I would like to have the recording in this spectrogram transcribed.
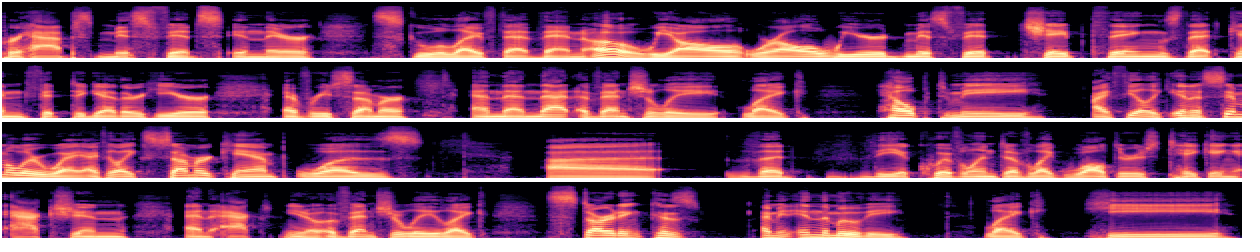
perhaps misfits in their school life that then, oh, we all, we're all weird misfit shaped things that can fit together here every summer. And then that eventually like helped me. I feel like in a similar way, I feel like summer camp was, uh, the the equivalent of like Walters taking action and act, you know, eventually like starting because I mean in the movie like he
